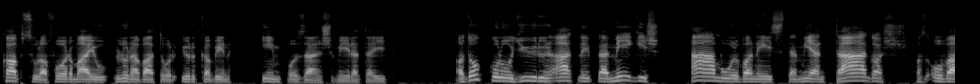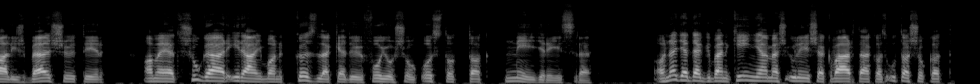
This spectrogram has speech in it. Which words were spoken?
kapszula formájú Lunavator űrkabin impozáns méreteit. A dokkoló gyűrűn átlépve mégis ámulva nézte, milyen tágas az ovális belső tér, amelyet sugár irányban közlekedő folyosók osztottak négy részre. A negyedekben kényelmes ülések várták az utasokat,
